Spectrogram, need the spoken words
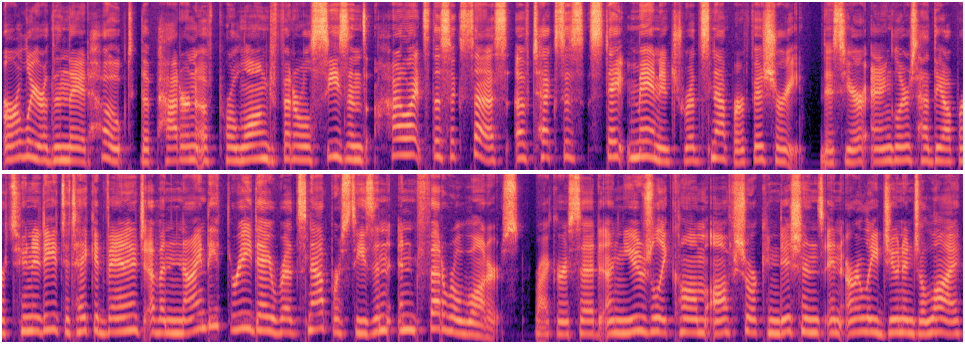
earlier than they had hoped, the pattern of prolonged federal seasons highlights the success of Texas state managed red snapper fishery. This year, anglers had the opportunity to take advantage of a 93 day red snapper season in federal waters. Riechers said unusually calm offshore conditions in early June and July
